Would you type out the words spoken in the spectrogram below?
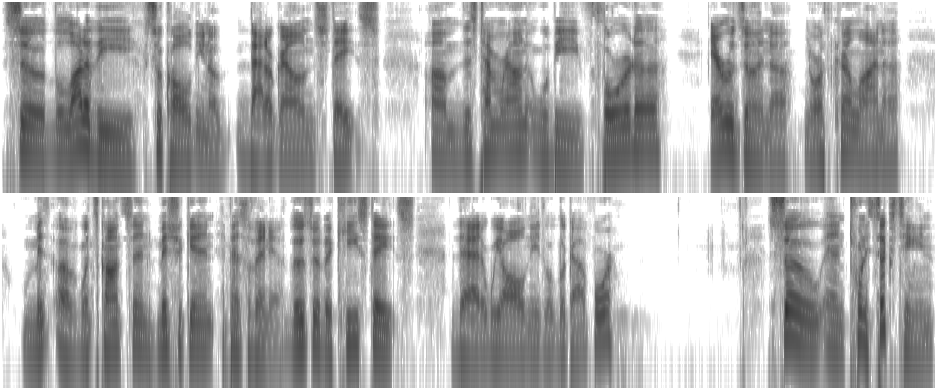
So a lot of the so-called, you know, battleground states um, this time around will be Florida, Arizona, North Carolina, uh, Wisconsin, Michigan, and Pennsylvania. Those are the key states that we all need to look out for. So in 2016,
